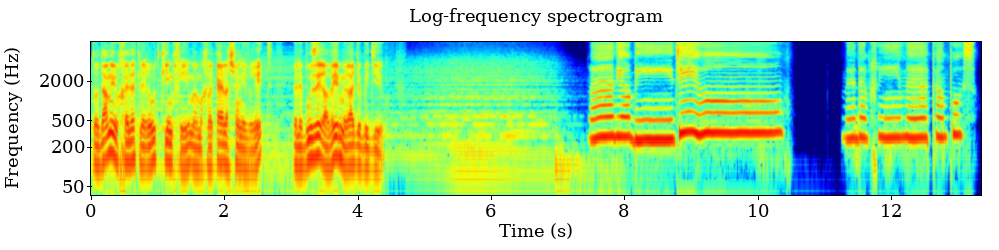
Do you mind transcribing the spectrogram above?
תודה מיוחדת לרעות קמחי מהמחלקה ללשון עברית ולבוזי רביב מרדיו BGU. רדיו BGU מדווחים מהקמפוס.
